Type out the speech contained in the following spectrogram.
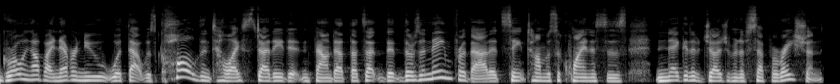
growing up, I never knew what that was called until I studied it and found out that's that, that there's a name for that. It's St. Thomas Aquinas's negative judgment of separation,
